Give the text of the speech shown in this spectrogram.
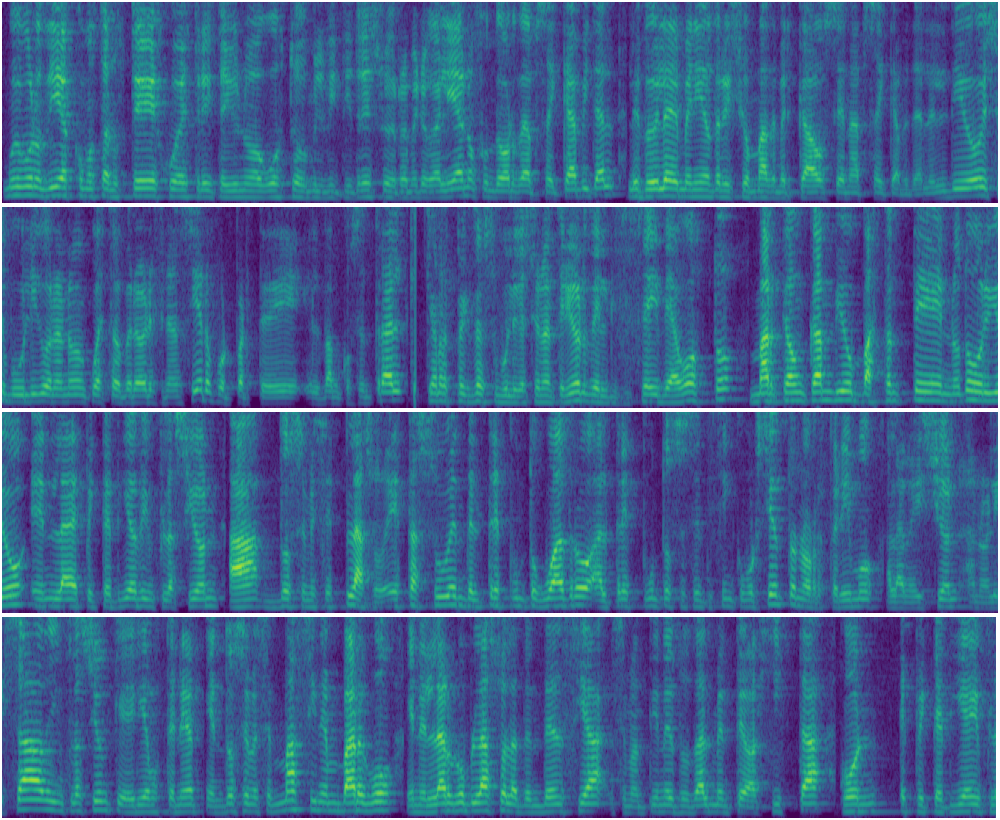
Muy buenos días, ¿cómo están ustedes? Jueves 31 de agosto de 2023, soy Ramiro Galeano, fundador de Upside Capital. Les doy la bienvenida a otra edición más de mercados en Upside Capital. El día de hoy se publica una nueva encuesta de operadores financieros por parte del Banco Central, que respecto a su publicación anterior del 16 de agosto, marca un cambio bastante notorio en las expectativas de inflación a 12 meses plazo. Estas suben del 3.4 al 3.65%, nos referimos a la medición anualizada de inflación que deberíamos tener en 12 meses más. Sin embargo, en el largo plazo la tendencia se mantiene totalmente bajista con expectativas de inflación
